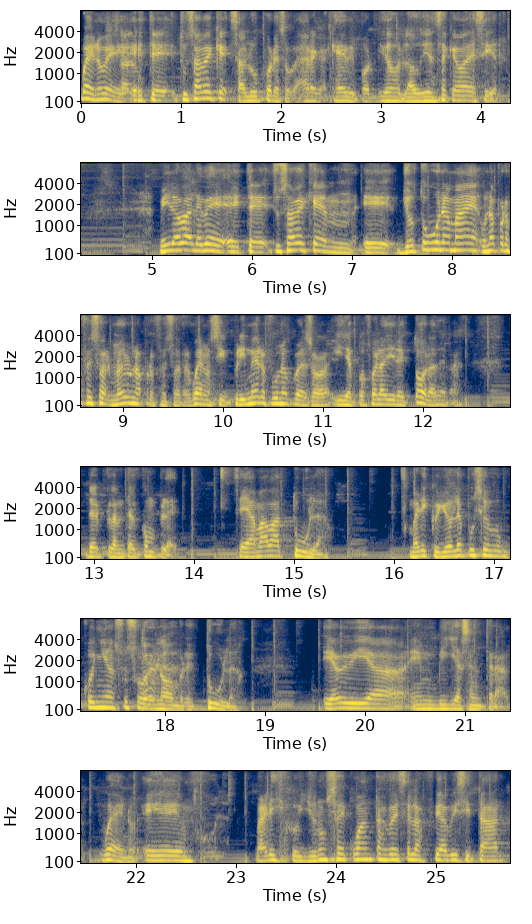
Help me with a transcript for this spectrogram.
Bueno, ve, Salud. este, tú sabes que. Salud por eso, verga, Kevin, por Dios, la audiencia que va a decir. Mira, vale, ve, este, tú sabes que mm, eh, yo tuve una, una profesora, no era una profesora, bueno, sí, primero fue una profesora y después fue la directora de la- del plantel completo. Se llamaba Tula. Marico, yo le puse un coñazo sobrenombre, Tula. Ella vivía en Villa Central. Bueno, eh, Marisco, yo no sé cuántas veces la fui a visitar.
